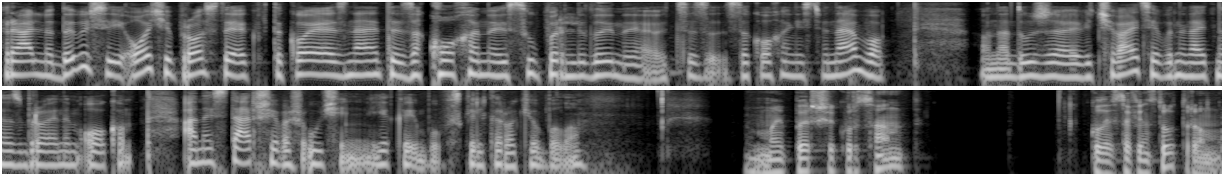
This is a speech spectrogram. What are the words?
реально дивишся, і очі просто як в такої, знаєте, закоханої суперлюдини. Це закоханість в небо. Вона дуже відчувається і вони навіть неозброєним оком. А найстарший ваш учень, який був, скільки років було? Мій перший курсант, коли я став інструктором,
